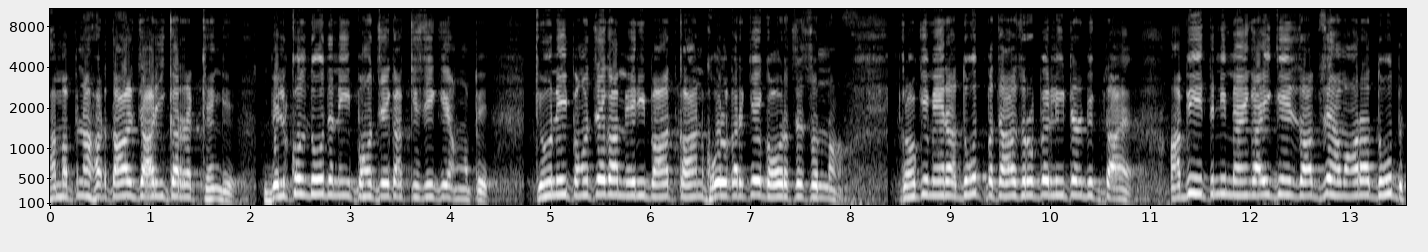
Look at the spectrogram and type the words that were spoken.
हम अपना हड़ताल जारी कर रखेंगे। बिल्कुल दूध नहीं पहुंचेगा किसी के यहाँ पे। क्यों नहीं पहुंचेगा? मेरी बात कान खोल करके गौर से सुनना। क्योंकि मेरा दूध पचास रुपये लीटर बिकता है। अभी इतनी महँगाई के हिसाब से हमारा दूध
